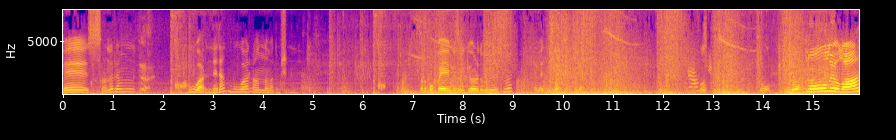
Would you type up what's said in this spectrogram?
Ve sanırım bu var. Neden bu var anlamadım şimdi. Burada ok beyimizi gördünüz mü? Evet çok güzel. Ne, ne, ne oluyor lan?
